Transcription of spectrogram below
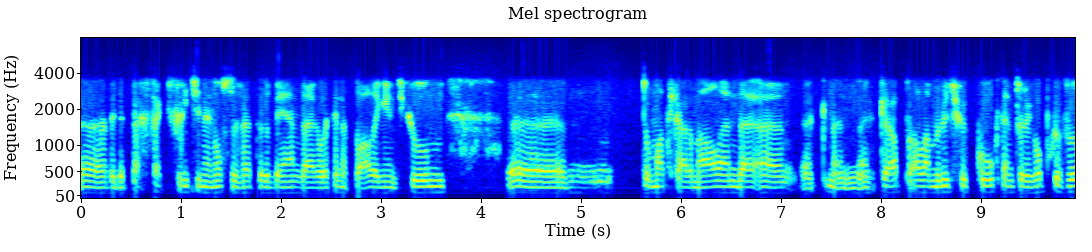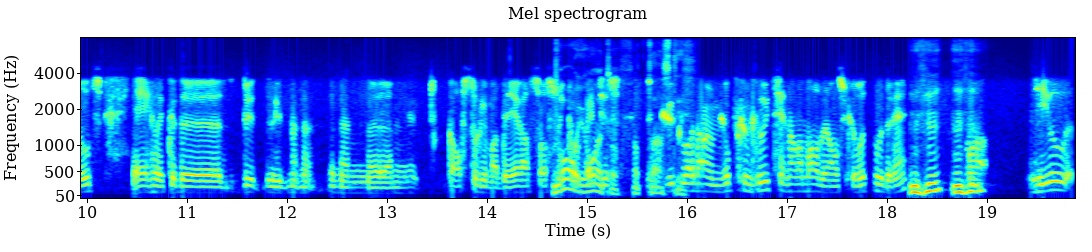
uh, met een perfect frietje en ossenvet erbij en dergelijke, een paling in het groen, uh, tomat garnaal en de, uh, een, een krab à la minuut gekookt en terug opgevuld. Eigenlijk de, de, de, de een um, kalfstorry madeira saus oh, kroketjes. Fantastisch. waar we mee opgegroeid zijn allemaal bij ons grootmoeder. Hè. Mm -hmm, mm -hmm. Maar heel,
